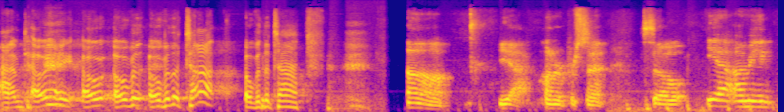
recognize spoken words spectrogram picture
I'm oh, hey, over over the top, over the top. Uh, yeah, hundred percent. So yeah, I mean,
